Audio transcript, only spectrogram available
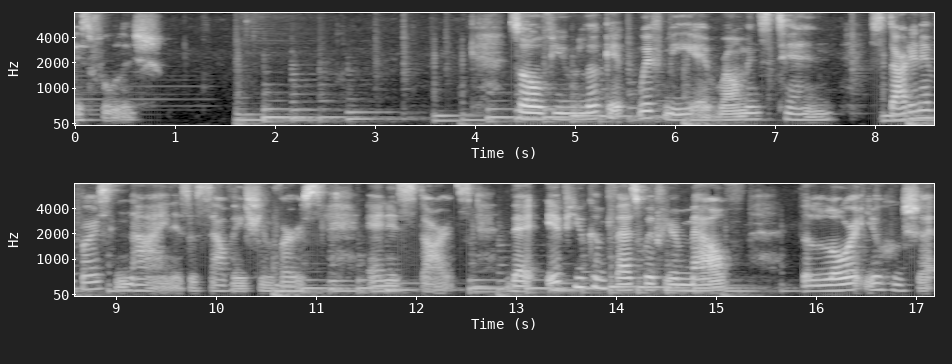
is foolish. So if you look at with me at Romans 10, starting at verse 9 is a salvation verse, and it starts that if you confess with your mouth the Lord Yahusha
